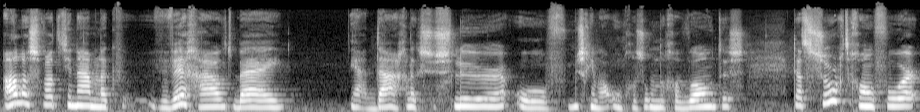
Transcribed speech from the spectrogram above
Alles wat je namelijk weghoudt bij ja, dagelijkse sleur of misschien wel ongezonde gewoontes, dat zorgt gewoon voor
